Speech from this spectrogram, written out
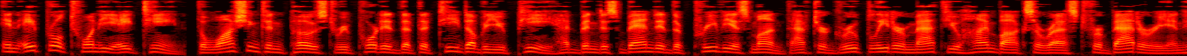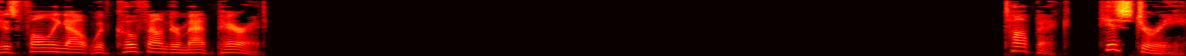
In April 2018, The Washington Post reported that the TWP had been disbanded the previous month after group leader Matthew Heimbach's arrest for battery and his falling out with co-founder Matt Parrott. History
